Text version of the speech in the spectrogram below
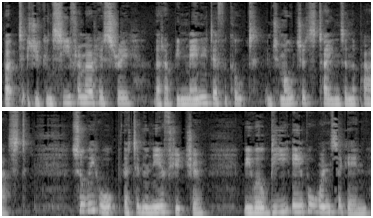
But as you can see from our history, there have been many difficult and tumultuous times in the past, so we hope that in the near future we will be able once again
